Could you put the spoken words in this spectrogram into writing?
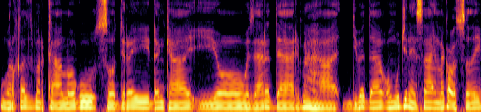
warqad markaa loogu soo diray dhanka iyo wasaaradda arrimaha dibadda oo muujineysa in laga codsaday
